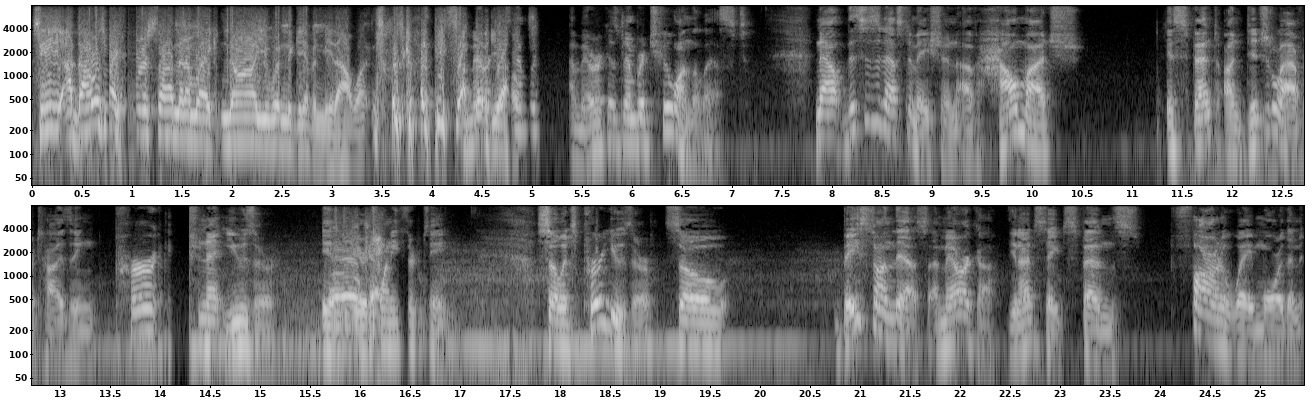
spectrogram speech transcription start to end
See, uh, that was my first thought, and then I'm like, no, you wouldn't have given me that one. So it's got to be somebody America's else. number, America's number two on the list. Now, this is an estimation of how much is spent on digital advertising per internet user in the year 2013. So it's per user. So, based on this, America, the United States, spends far and away more than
